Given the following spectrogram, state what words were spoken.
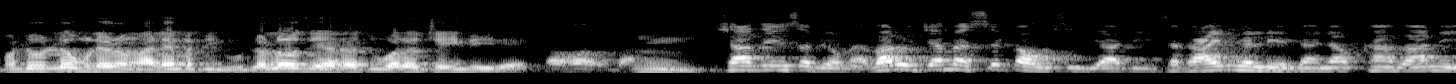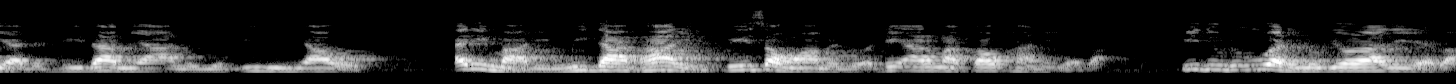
ဘယ်လိုလုပ်မလဲတော့ငါလည်းမသိဘူးလောလောဆယ်ကတော့ तू ကတော့ချိန်နေတယ် ဟုတ်ဟုတ်ပါ อืม ရှားသိန်းဆက်ပြောမယ်ဘာလို့ကျမ်းမဲ့စစ်ကောင်စီရဒီစကိုင်းငလင်တန်ကြောင့်ခံစားနေရတဲ့ဒေသများအနေပြီးပြည်သူများကိုအဲ့ဒီမှာဒီမီတာကားတွေပေးဆောင်ရမယ်လို့အတင်းအားဓမ္မကောက်ခံနေတယ်ဗျပြည်သူတို့ကဒီလိုပြောရသေးတယ်ဗျ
